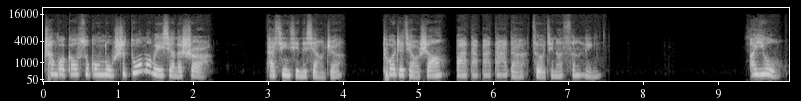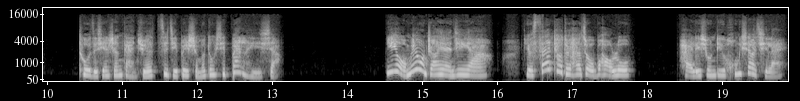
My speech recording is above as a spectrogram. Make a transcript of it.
穿过高速公路是多么危险的事儿啊！他悻悻地想着，拖着脚伤，吧嗒吧嗒地走进了森林。哎呦，兔子先生感觉自己被什么东西绊了一下。你有没有长眼睛呀？有三条腿还走不好路？海狸兄弟哄笑起来。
